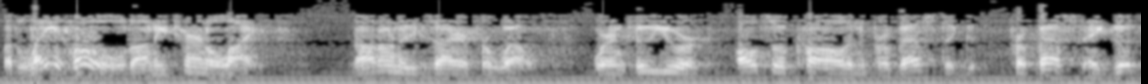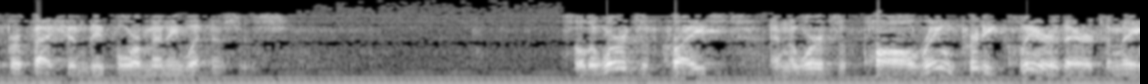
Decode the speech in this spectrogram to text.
But lay hold on eternal life, not on a desire for wealth, whereunto you are also called and professed a, a good profession before many witnesses. So the words of Christ and the words of Paul ring pretty clear there to me.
